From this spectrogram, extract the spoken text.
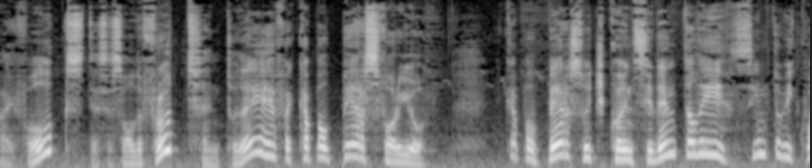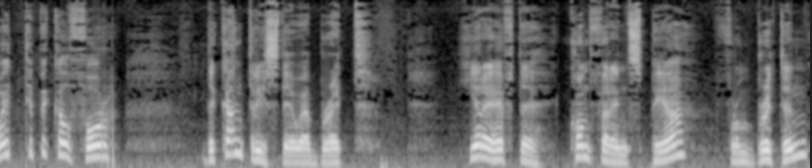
Hi folks, this is all the fruit and today I have a couple pears for you. A couple pears which coincidentally seem to be quite typical for the countries they were bred. Here I have the conference pear from Britain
